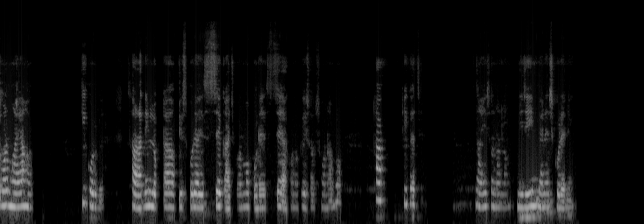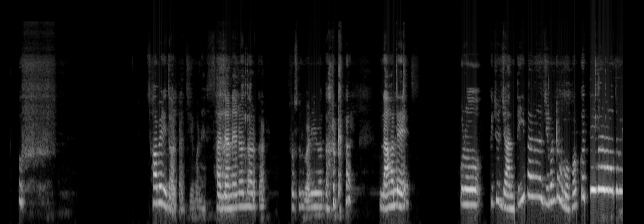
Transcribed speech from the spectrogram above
তোমার মায়া হবে কী করবে? সারাদিন লোকটা অফিস করে এসছে, কাজকর্ম করে এসছে, এখন ওকে এসব শোনাবো। থাক, ঠিক আছে। নাই শোনালাম, নিজেই ম্যানেজ করে নিই। উফ। সবেরই দরকার জীবনে। সাজানেরও দরকার, শ্বশুরবাড়িরও দরকার। না হলে কোনো কিছু জানতেই পারবে না, জীবনটা উপভোগ করতেই পারবে না তুমি।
